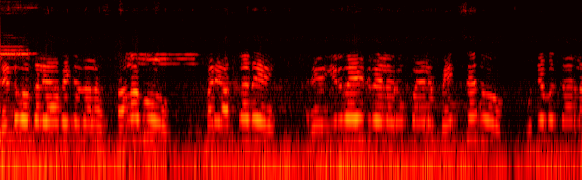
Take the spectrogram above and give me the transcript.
రెండు వందల యాభై గదాల స్థలము మరి అట్లనే ఇరవై ఐదు వేల రూపాయల పెన్షన్ ఉద్యమకారులు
